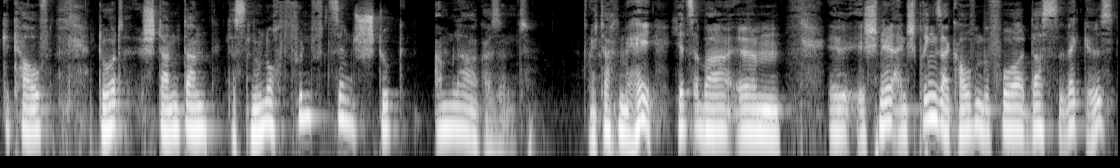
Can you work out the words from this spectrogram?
gekauft. Dort stand dann, dass nur noch 15 Stück am Lager sind. Und ich dachte mir, hey, jetzt aber ähm, äh, schnell ein Springseil kaufen, bevor das weg ist.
